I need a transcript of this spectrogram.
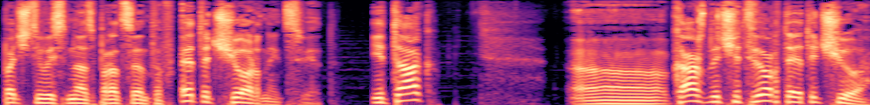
почти 18% это черный цвет. Итак, э, каждый четвертый это что?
